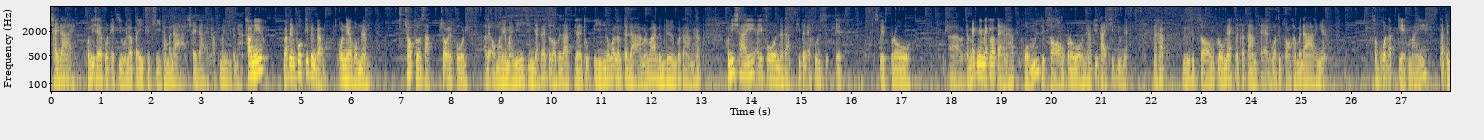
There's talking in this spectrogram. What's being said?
ใช้ได้ คนที่ใช้ iPhone X อยู่แล้วไป 14 ธรรมดาใช้ได้ครับ ไม่มีปัญหา คราวนี้มาเป็นพวกที่เป็นแบบคนแนวผมเนี่ยชอบโทรศัพท์ชอบ iPhone อะไรออกมาใหม่ๆนี้จริงอยากได้ตลอดเวลา อยากได้ทุกปีไม่ว่าเราจะด่ามันว่าเดิมๆก็ตามนะครับ คนที่ใช้ iPhone ระดับที่เป็น iPhone 11 11 Pro จะ Mac ไม่ Mac แล้วแต่นะครับ ผม 12 Pro นะครับที่ถ่ายคลิปอยู่เนี่ยนะครับหรือ 12 Pro Max แล้วก็ตามแต่หรือว่า 12 ธรรมดาอะไรเงี้ยสมควรอัปเกรดไหมถ้าเป็น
